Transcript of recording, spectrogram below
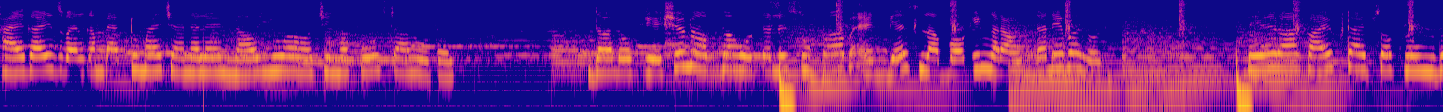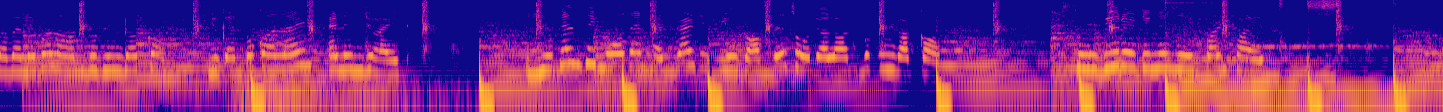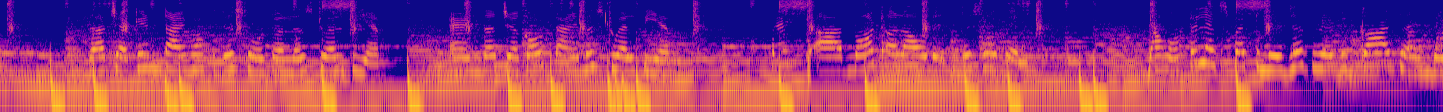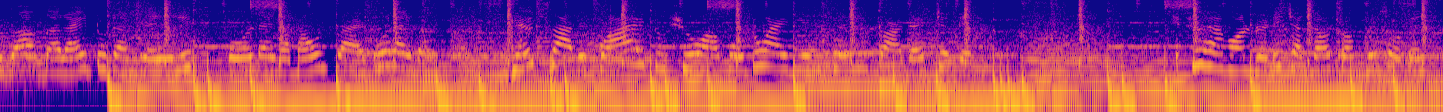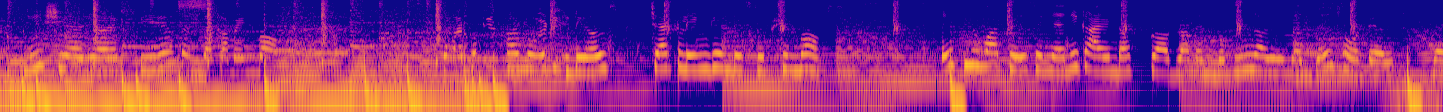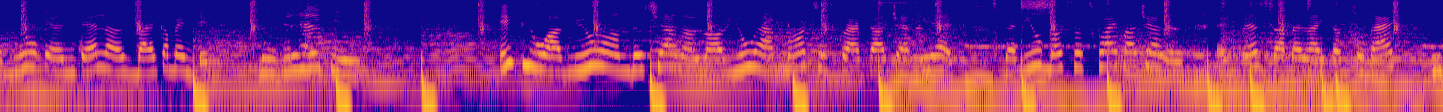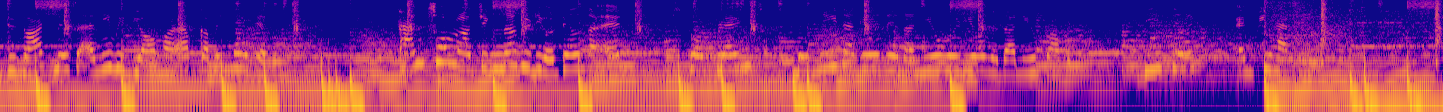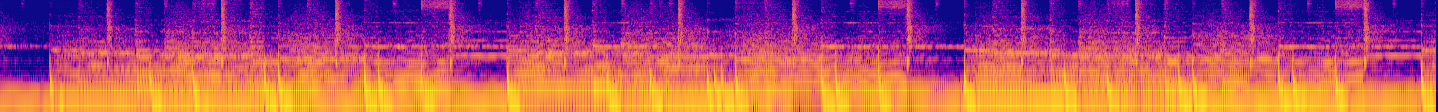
Hi guys, welcome back to my channel and now you are watching a 4 star hotel. The location of the hotel is superb and guests love walking around the neighborhood. There are 5 types of rooms available on booking.com. You can book online and enjoy it. You can see more than 100 reviews of this hotel on booking.com. Its review rating is 8.5. Check-in time of this hotel is 12 pm and the checkout time is 12 pm. Pets are not allowed in this hotel. The hotel accepts major credit cards and reserves the right to temporarily details, check link in description box. If you are facing any kind of problem in booking a room at this hotel, then you can tell us by commenting. We will help you. If you are new on this channel or you have not subscribed our channel yet, then you must subscribe our channel and press the bell icon so that you do not miss any video of our upcoming hotels. Thanks for watching the video till the end. So friends, we'll meet again in a new video with a new property. Be safe and be happy.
